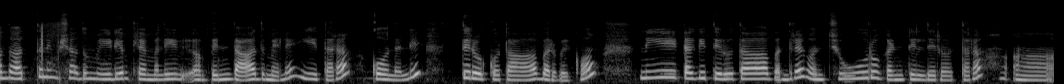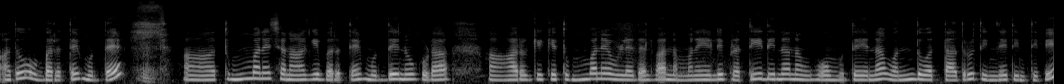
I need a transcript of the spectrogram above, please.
ಒಂದು ಹತ್ತು ನಿಮಿಷ ಅದು ಮೀಡಿಯಮ್ ಫ್ಲೇಮಲ್ಲಿ ಬೆಂದಾದಮೇಲೆ ಈ ಥರ ಕೋಲಲ್ಲಿ ತಿರುಗ್ಕೋತಾ ಬರಬೇಕು. ನೀಟಾಗಿ ತಿರುತ್ತಾ ಬಂದರೆ ಒಂಚೂರು ಗಂಟಿಲ್ದಿರೋ ಥರ ಅದು ಬರುತ್ತೆ ಮುದ್ದೆ. ತುಂಬಾ ಚೆನ್ನಾಗಿ ಬರುತ್ತೆ. ಮುದ್ದೆನೂ ಕೂಡ ಆರೋಗ್ಯಕ್ಕೆ ತುಂಬಾ ಒಳ್ಳೆಯದಲ್ವ ನಮ್ಮ ಮನೆಯಲ್ಲಿ ಪ್ರತಿದಿನ ನಾವು ಮುದ್ದೆಯನ್ನು ಒಂದು ಹೊತ್ತಾದರೂ ತಿಂದೇ ತಿಂತೀವಿ.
